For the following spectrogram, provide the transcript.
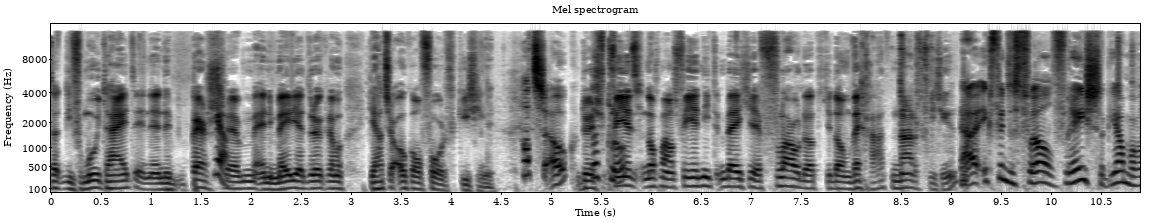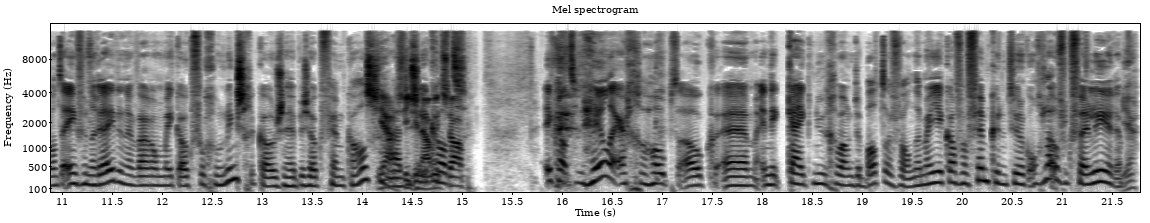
dat- die vermoeidheid en, en de pers Ja. eh, en die mediadruk... die had ze ook al voor de verkiezingen. Had ze ook, Dus dat klopt. vind je, nogmaals, vind je het niet een beetje flauw dat je dan weggaat na de verkiezingen? Nou, ik vind het vooral vreselijk jammer. Want een van de redenen waarom ik ook voor GroenLinks gekozen heb... is ook Femke Halsema. Ja, Dus je nou ik had- sap? Ik had heel erg gehoopt ook, ehm, en ik kijk nu gewoon debat ervan... maar je kan van Femke natuurlijk ongelooflijk veel leren. Ja.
